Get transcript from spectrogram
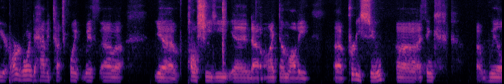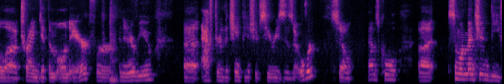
we are going to have a touch point with uh, yeah Paul Sheehy and uh, Mike Dunleavy uh, pretty soon. Uh, I think uh, we'll try and get them on air for an interview after the championship series is over. So that was cool. Uh, someone mentioned the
